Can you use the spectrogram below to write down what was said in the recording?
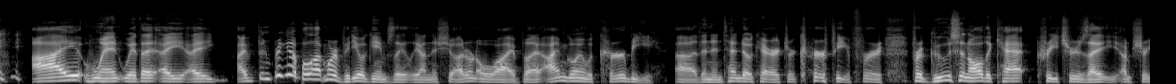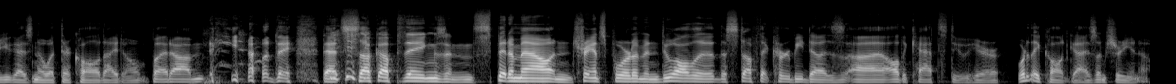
I went with a. I've been bringing up a lot more video games lately on this show. I don't know why, but I'm going with Kirby, uh, the Nintendo character Kirby for for Goose and all the cat creatures. I I'm sure you guys know what they're called. I don't, but um, you know they that suck up things and spit them out and transport them and do all the the stuff that Kirby does. Uh, all the cats do here. What are they called, guys? I'm sure you know.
